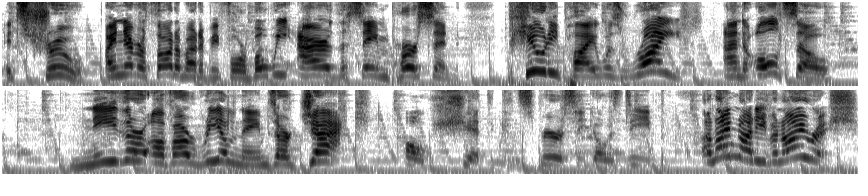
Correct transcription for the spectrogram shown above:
It's true. I never thought about it before, but we are the same person. PewDiePie was right. And also, neither of our real names are Jack. Oh shit, the conspiracy goes deep. And I'm not even Irish.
